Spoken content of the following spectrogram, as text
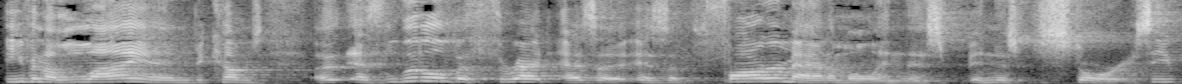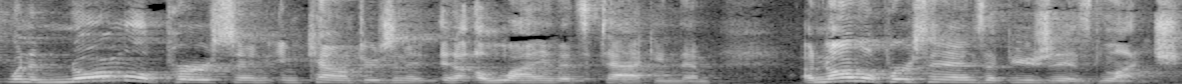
Even a lion becomes as little of a threat as a, as a farm animal in this, in this story. See, when a normal person encounters an, a lion that's attacking them, a normal person ends up usually as lunch.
